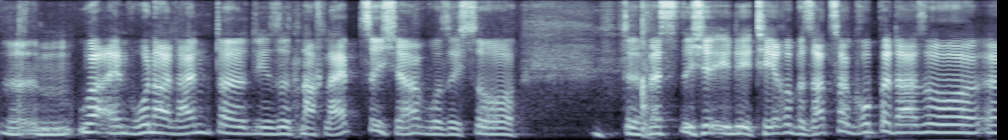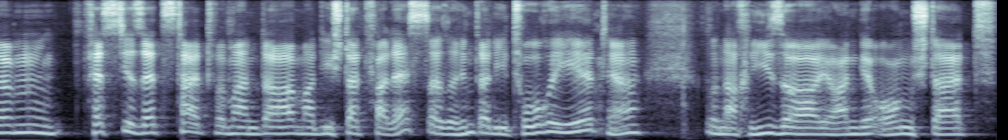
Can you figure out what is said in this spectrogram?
äh, im Ureinwohnerland, da, dieses nach Leipzig, ja, wo sich so die westliche elitäre Besatzergruppe da so ähm, festgesetzt hat, wenn man da mal die Stadt verlässt, also hinter die Tore geht, ja, so nach Riesa, Johann Georgenstadt,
